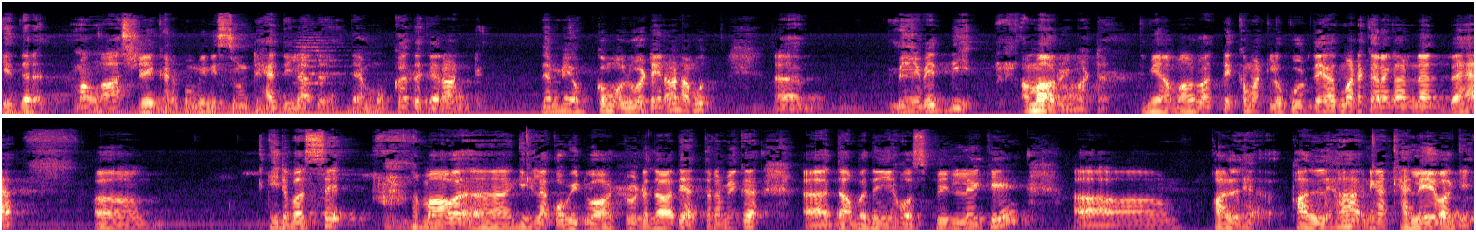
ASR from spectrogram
ගෙදර මං ආශ්‍රය කරපු මිනිස්සුන්ට හැදිලාද? දැන් මොකද කරන්නේ? දැන් මේ ඔක්කොම ඔලුවට එනවා. නමුත් මේ වෙද්දි අමාරුයි මට. මේ අමාරුවත් එක්ක මට ලොකු දෙයක් මට කරගන්නත් බැහැ ඊට පස්සේ මාව ගිහිලා කොවිඩ් වාට්ටුවට දාති ඇත්තර මේක දඹදී හොස්පිටල් එකේ පල් පල්ලෙහා නික කැලේ වගේ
